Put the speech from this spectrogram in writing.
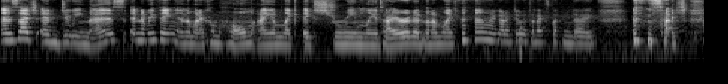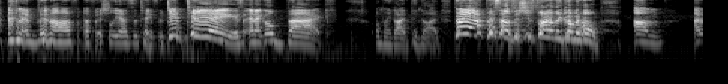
and such and doing this and everything. And then when i come home i am like extremely tired. And then i'm like i gotta do it the next fucking day and such. And i've been off officially as a tape for two, two days. And i go back. Oh my god thank god. Three episodes and she's finally coming home. Um I,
